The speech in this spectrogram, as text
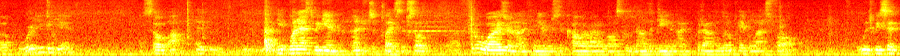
uh, where do you begin? So, uh, one has to begin hundreds of places. So uh, Phil Weiser and I from the University of Colorado Law School, now the dean, and I put out a little paper last fall, which we said,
